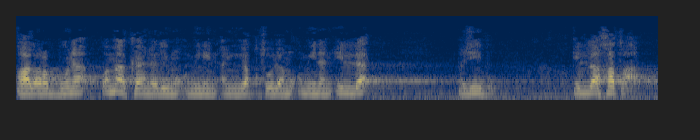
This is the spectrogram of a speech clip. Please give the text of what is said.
قال ربنا وما كان لمؤمن أن يقتل مؤمنا إلا أجيب إلا خطأ.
